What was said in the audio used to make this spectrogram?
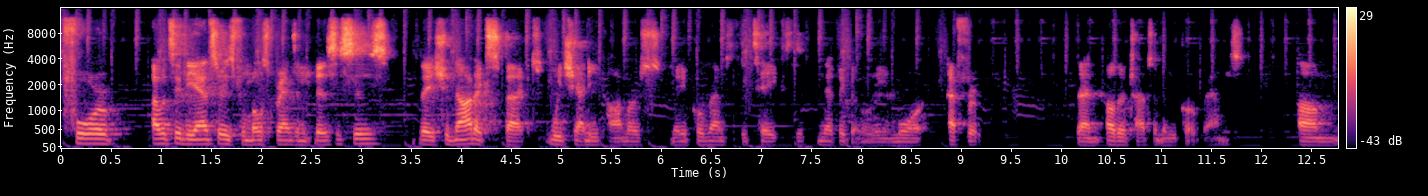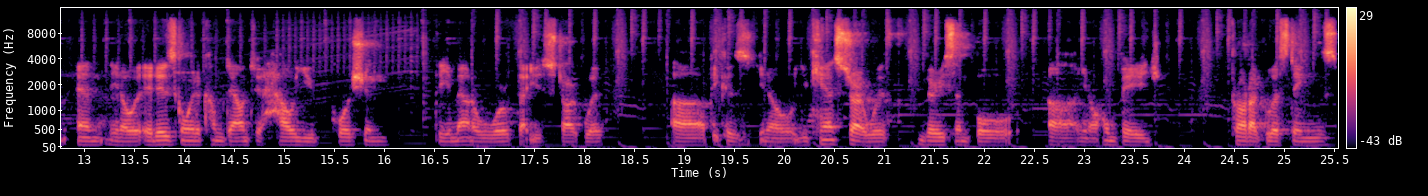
for I would say the answer is for most brands and businesses, they should not expect WeChat e-commerce mini programs to take significantly more effort than other types of mini programs. Um, and you know, it is going to come down to how you portion the amount of work that you start with, uh, because you know you can't start with very simple, uh, you know, homepage, product listings,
